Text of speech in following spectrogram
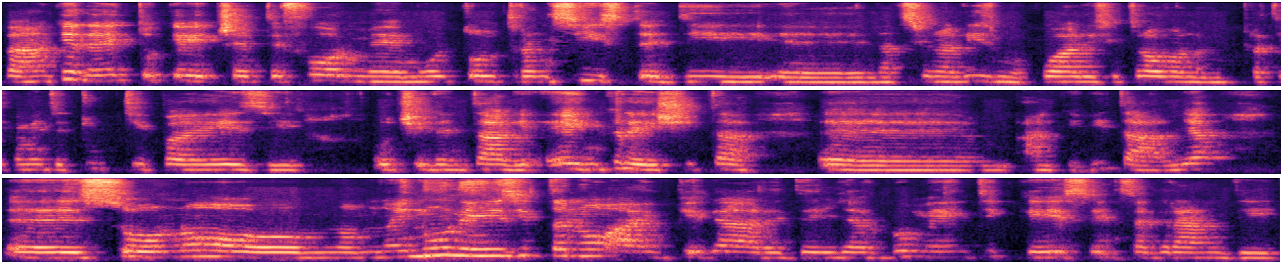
va anche detto che certe forme molto oltranziste di eh, nazionalismo, quali si trovano in praticamente tutti i paesi occidentali e in crescita eh, anche in Italia, eh, sono, non, non, esitano a impiegare degli argomenti che senza grandi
